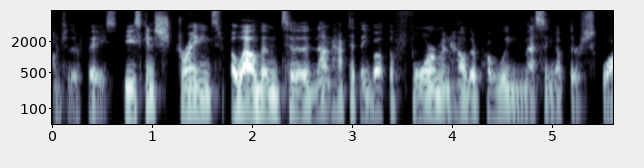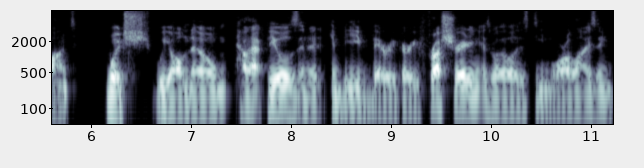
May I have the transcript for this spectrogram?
onto their face. These constraints allow them to not have to think about the form and how they're probably messing up their squat, which we all know how that feels and it can be very, very frustrating as well as demoralizing.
